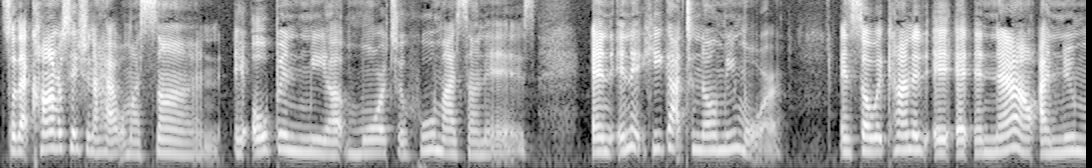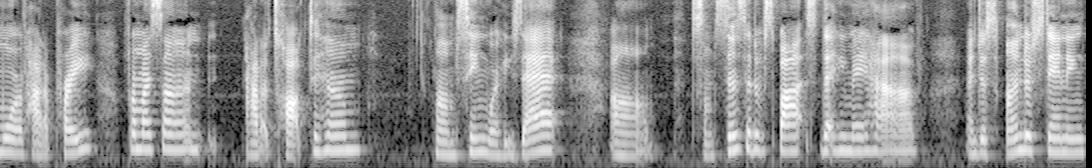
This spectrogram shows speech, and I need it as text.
So that conversation I had with my son, it opened me up more to who my son is. And in it he got to know me more. And so it kind of it, it and now I knew more of how to pray for my son how to talk to him, um, seeing where he's at, um, some sensitive spots that he may have, and just understanding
